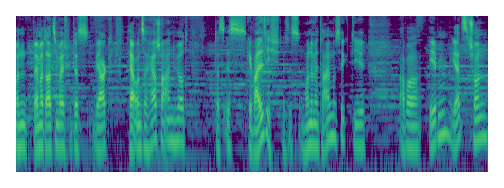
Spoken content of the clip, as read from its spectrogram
Und wenn man da zum Beispiel das Werk Herr unser Herrscher anhört, das ist gewaltig. Das ist Monumentalmusik, die aber eben jetzt schon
